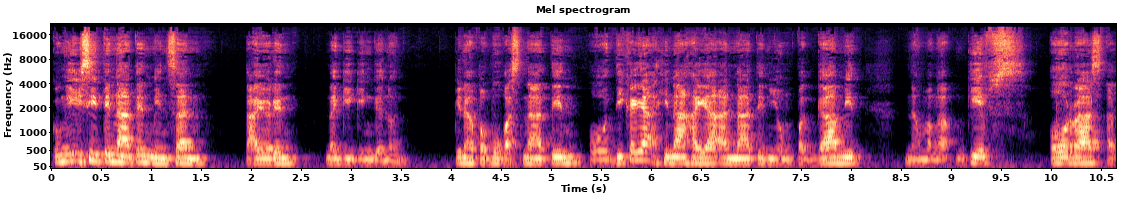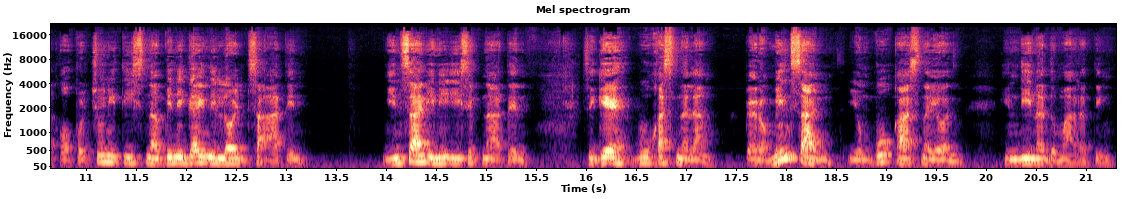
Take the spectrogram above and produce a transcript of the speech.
Kung iisipin natin, minsan tayo rin nagiging ganon. Pinapabukas natin o di kaya hinahayaan natin yung paggamit ng mga gifts, oras at opportunities na binigay ni Lord sa atin. Minsan iniisip natin, sige, bukas na lang. Pero minsan, yung bukas na yon hindi na dumarating.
